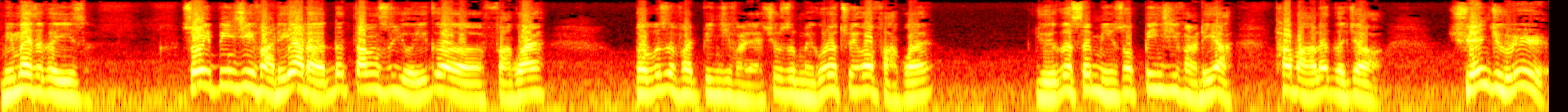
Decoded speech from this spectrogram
明白这个意思？所以宾夕法尼亚的那当时有一个法官，呃，不是法宾夕法尼亚，就是美国的最高法官，有一个声明说，宾夕法尼亚他把那个叫选举日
